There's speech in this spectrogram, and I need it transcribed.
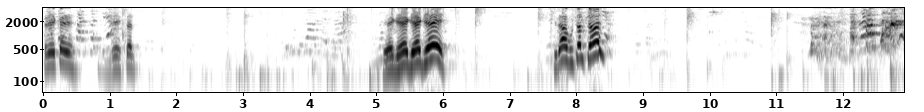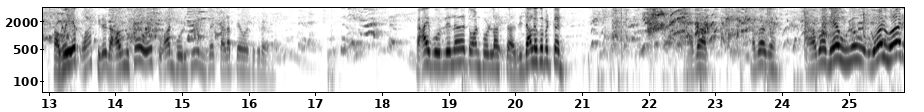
चल एक घे चल. घे घे घे घे. चिराग उचल चल. अहो ये वा तिकडे जाऊ नको. तोंड फोडशील. कडप त्यावर तिकडं. काय बोललेलं? तोंड फोडलं असतं. जा लोक पटकन. हा अबा हा अबा घे वर वर.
